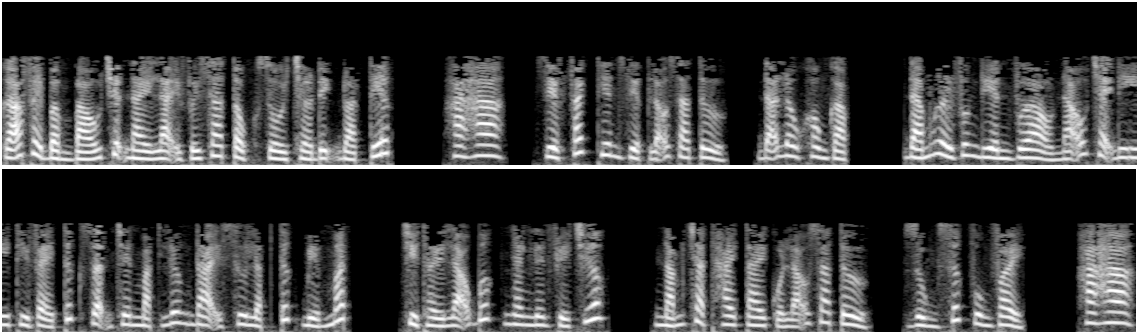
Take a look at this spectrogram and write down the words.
Gã phải bẩm báo chuyện này lại với gia tộc rồi chờ định đoạt tiếp. Ha ha, Diệp Phách Thiên Diệp lão gia tử, đã lâu không gặp. Đám người Vương Điền vừa ảo não chạy đi thì vẻ tức giận trên mặt Lương đại sư lập tức biến mất, chỉ thấy lão bước nhanh lên phía trước, nắm chặt hai tay của lão gia tử, dùng sức vung vẩy. Ha ha,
